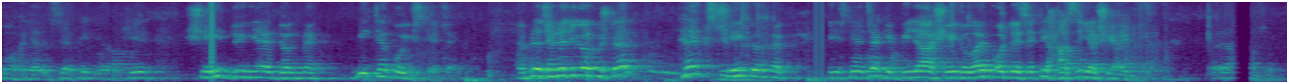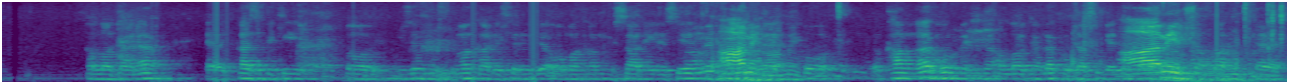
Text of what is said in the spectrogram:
O hele zevki diyor ki şehit dünyaya dönmek bir tek o isteyecek. Öbürü cenneti görmüşler. Tek şehit dönmek isteyecek ki bir daha şehit olayım o lezzeti hazı yaşayayım diye. Allah Teala evet Gazze'deki o bizim Müslüman kardeşlerimize o makamı ihsan eylesin. Amin. Evet, O kanlar hürmetine allah Teala kurtarsın. Amin. İnşallah. Evet.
